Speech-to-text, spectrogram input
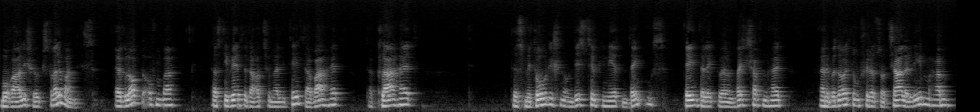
moralisch höchst relevant ist. Er glaubte offenbar, dass die Werte der Rationalität, der Wahrheit, der Klarheit, des methodischen und disziplinierten Denkens, der intellektuellen Rechtschaffenheit eine Bedeutung für das soziale Leben haben,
